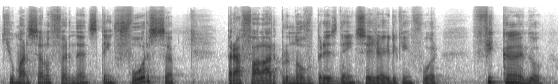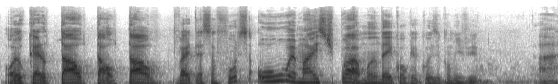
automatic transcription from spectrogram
que o Marcelo Fernandes tem força para falar para o novo presidente, seja ele quem for, ficando, ó, eu quero tal, tal, tal, vai ter essa força? Ou é mais tipo, ah, manda aí qualquer coisa que eu me viro? Ah,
